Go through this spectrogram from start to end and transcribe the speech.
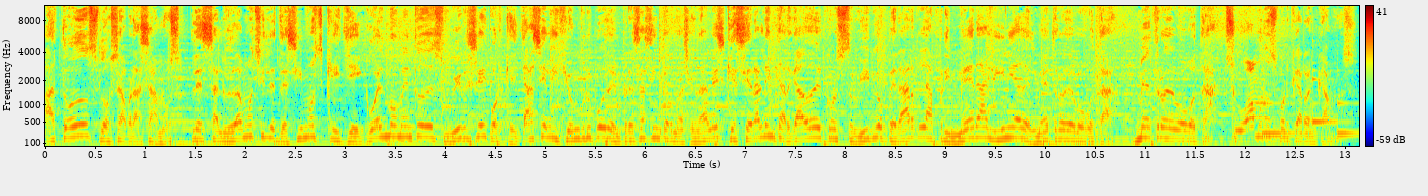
A todos los abrazamos, les saludamos y les decimos que llegó el momento de subirse porque ya se eligió un grupo de empresas internacionales que será el encargado de construir y operar la primera línea del Metro de Bogotá. Metro de Bogotá, subámonos porque arrancamos.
